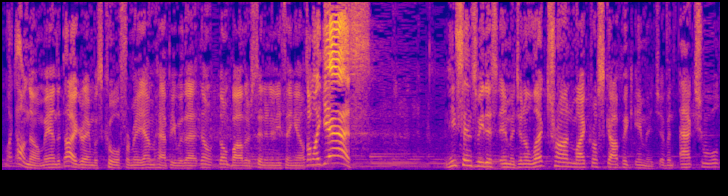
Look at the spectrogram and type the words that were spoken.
I'm like, oh no, man, the diagram was cool for me. I'm happy with that. Don't, don't bother sending anything else. I'm like, yes! And he sends me this image, an electron microscopic image of an actual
